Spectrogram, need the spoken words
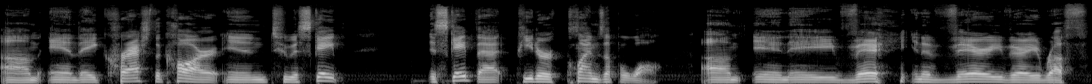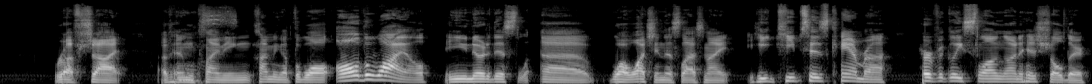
Um, and they crash the car and to escape escape that peter climbs up a wall um, in a very in a very very rough rough shot of him Yes. climbing climbing up the wall all the while and you noted this uh, while watching this last night he keeps his camera perfectly slung on his shoulder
